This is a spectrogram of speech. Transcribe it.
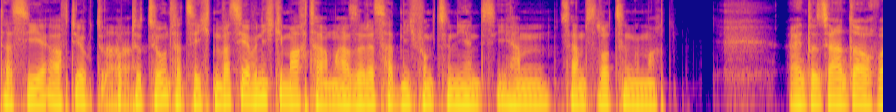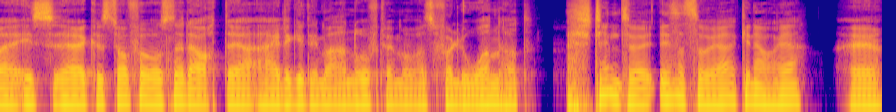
dass sie auf die Ob Ah. Obduktion verzichten, was sie aber nicht gemacht haben. Also das hat nicht funktioniert. Sie haben sie es trotzdem gemacht. Interessant auch, weil ist äh, Christophorus nicht auch der Heilige, den man anruft, wenn man was verloren hat? Stimmt, ist es so, ja, genau, ja. Äh,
